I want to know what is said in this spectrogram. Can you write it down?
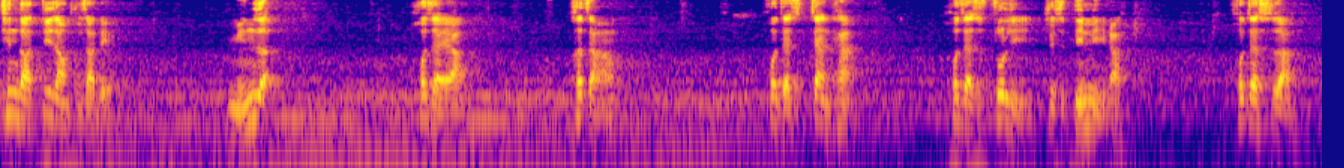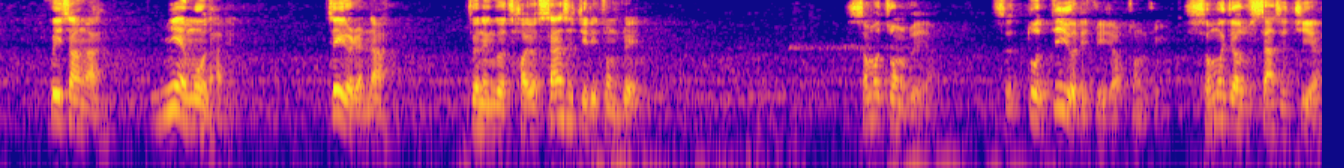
听到地藏菩萨的名字，或者呀合掌，或者是赞叹，或者是作礼，就是顶礼了，或者是啊会上啊念目他的这个人呢，就能够超越三十劫的重罪。什么重罪呀？是堕地狱的罪叫重罪。什么叫做三十劫啊？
